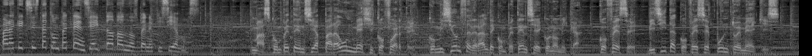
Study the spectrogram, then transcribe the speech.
para que exista competencia y todos nos beneficiemos. Más competencia para un México fuerte. Comisión Federal de Competencia Económica. COFESE. Visita COFESE.mx.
